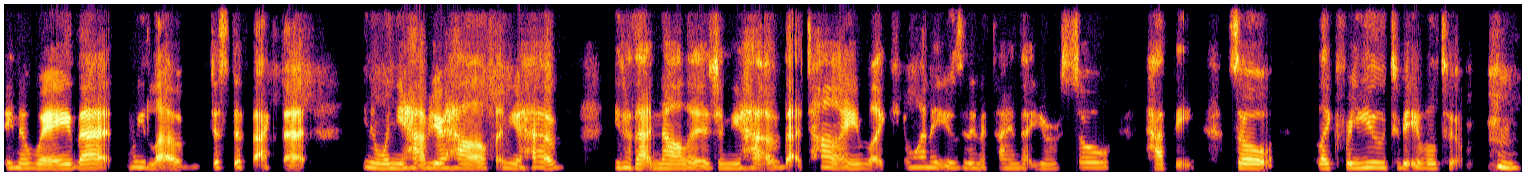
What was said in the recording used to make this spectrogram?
in a way that we love. Just the fact that you know, when you have your health and you have you know that knowledge and you have that time, like you want to use it in a time that you're so happy. So like for you to be able to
